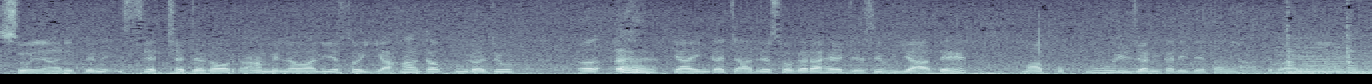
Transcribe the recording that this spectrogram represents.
सो so, यार इतने इससे अच्छा जगह और कहाँ मिलने वाली है? सो so, यहाँ का पूरा जो आ, क्या इनका चार्जेस वगैरह है जैसे भैया आते हैं मैं आपको पूरी जानकारी देता हूँ यहाँ के बारे में।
